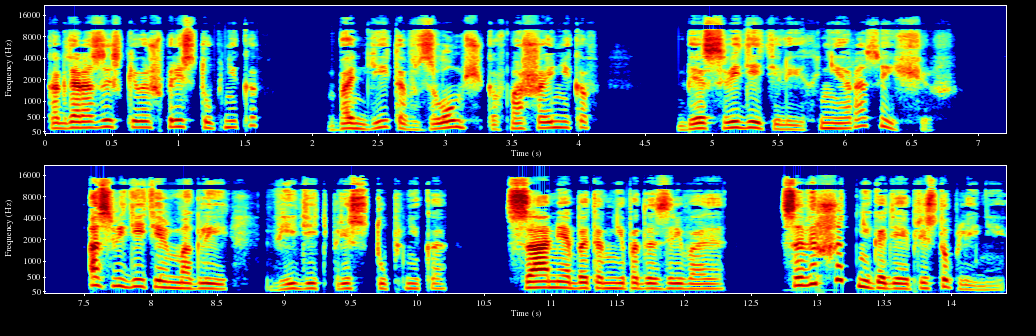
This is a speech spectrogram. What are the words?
Когда разыскиваешь преступников, бандитов, взломщиков, мошенников, без свидетелей их не разыщешь. А свидетели могли видеть преступника, сами об этом не подозревая, совершит негодяй преступление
